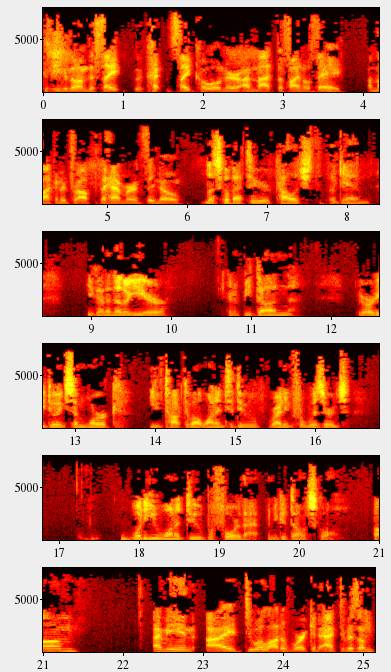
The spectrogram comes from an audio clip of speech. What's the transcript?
Because even though I'm the site the site co-owner, I'm not the final say. I'm not going to drop the hammer and say no. Let's go back to your college again. You got another year. You're going to be done. You're already doing some work. You've talked about wanting to do writing for Wizards. What do you want to do before that when you get done with school? Um, I mean, I do a lot of work in activism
